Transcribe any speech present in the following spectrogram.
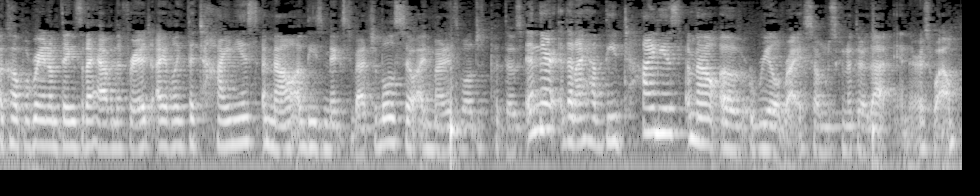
a couple random things that I have in the fridge. I have like the tiniest amount of these mixed vegetables, so I might as well just put those in there. And then I have the tiniest amount of real rice, so I'm just gonna throw that in there as well.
